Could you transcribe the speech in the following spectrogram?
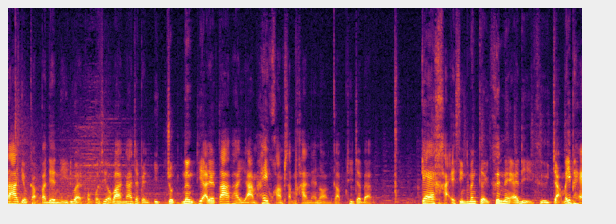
ต้าเกี่ยวกับประเด็นนี้ด้วย ผมก็เชื่อว่าน่าจะเป็นอีกจุดหนึ่งที่อาเดต้าพยายามให้ความสำคัญแน่นอนกับที่จะแบบแก้ไขสิ่งที่มันเกิดขึ้นในอดีต คือจะไม่แพ้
